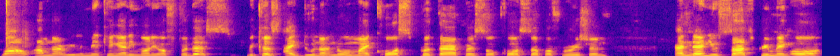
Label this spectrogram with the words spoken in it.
wow i'm not really making any money off of this because i do not mm-hmm. know my cost per therapist or cost of operation. And then you start screaming oh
